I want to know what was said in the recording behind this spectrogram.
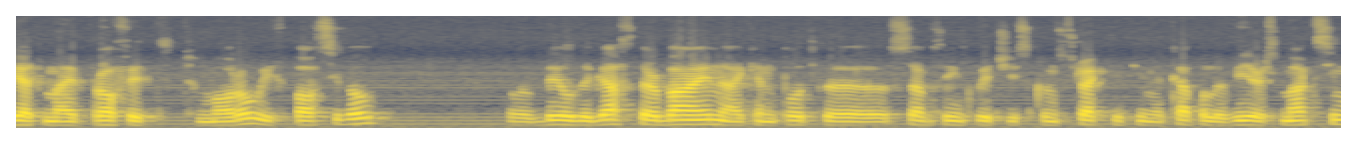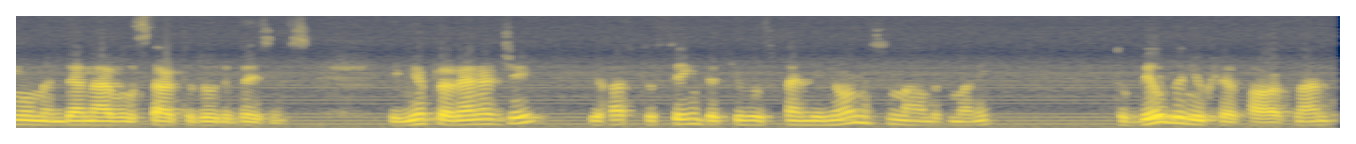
get my profit tomorrow, if possible, or build a gas turbine. I can put uh, something which is constructed in a couple of years maximum, and then I will start to do the business. In nuclear energy, you have to think that you will spend enormous amount of money to build a nuclear power plant,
